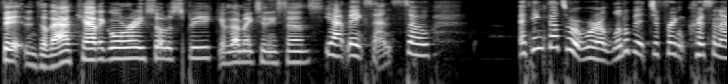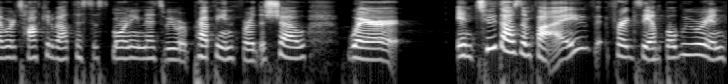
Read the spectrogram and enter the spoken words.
fit into that category, so to speak, if that makes any sense. Yeah, it makes sense. So I think that's where we're a little bit different. Chris and I were talking about this this morning as we were prepping for the show, where in 2005, for example, we were in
